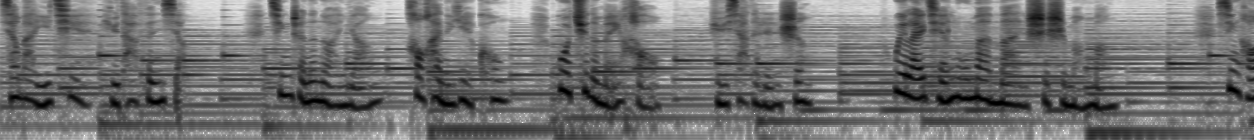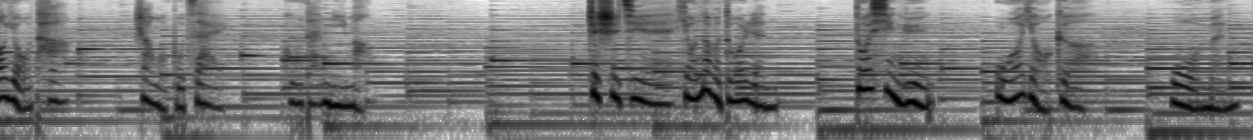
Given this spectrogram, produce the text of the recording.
想把一切与他分享。清晨的暖阳，浩瀚的夜空。过去的美好，余下的人生，未来前路漫漫，世事茫茫。幸好有他，让我不再孤单迷茫。这世界有那么多人，多幸运，我有个我们。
